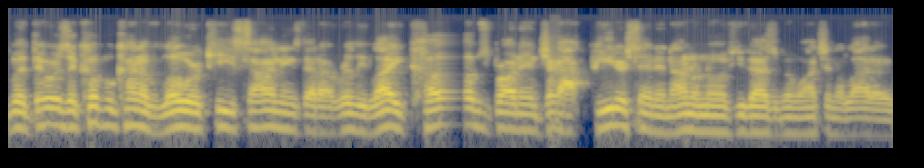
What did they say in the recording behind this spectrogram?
But there was a couple kind of lower key signings that I really liked. Cubs brought in Joc Pederson, and I don't know if you guys have been watching a lot of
